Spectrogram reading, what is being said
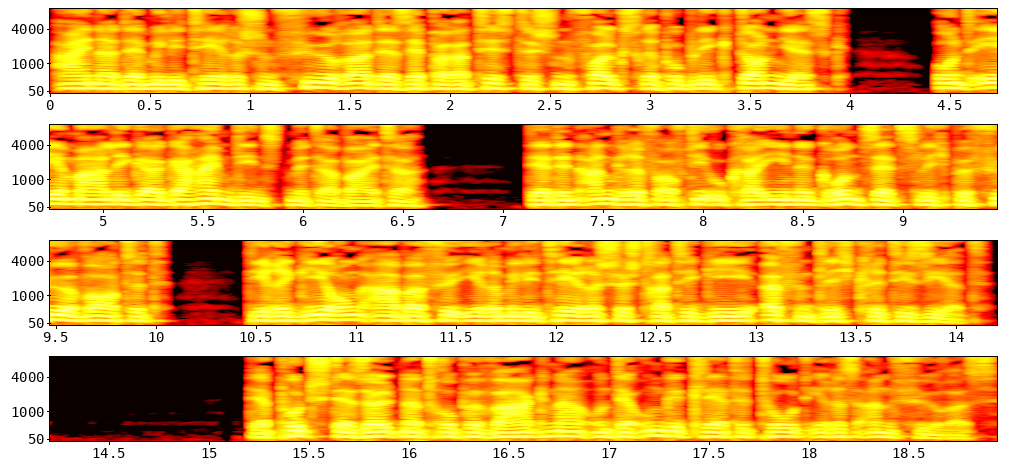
einer der militärischen Führer der separatistischen Volksrepublik Donetsk und ehemaliger Geheimdienstmitarbeiter, der den Angriff auf die Ukraine grundsätzlich befürwortet, die Regierung aber für ihre militärische Strategie öffentlich kritisiert. Der Putsch der Söldnertruppe Wagner und der ungeklärte Tod ihres Anführers,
